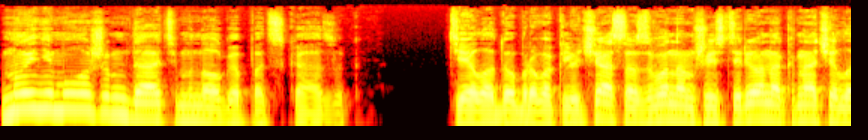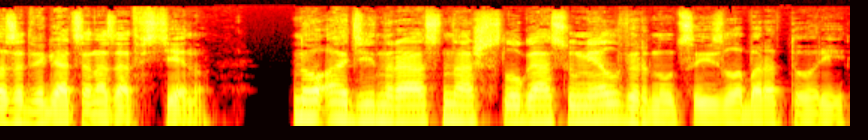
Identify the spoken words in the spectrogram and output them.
Мы не можем дать много подсказок. Тело доброго ключа со звоном шестеренок начало задвигаться назад в стену. Но один раз наш слуга сумел вернуться из лаборатории.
